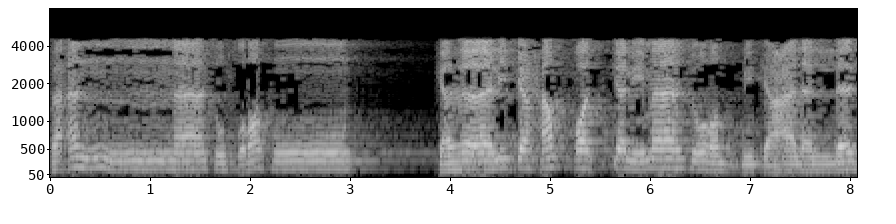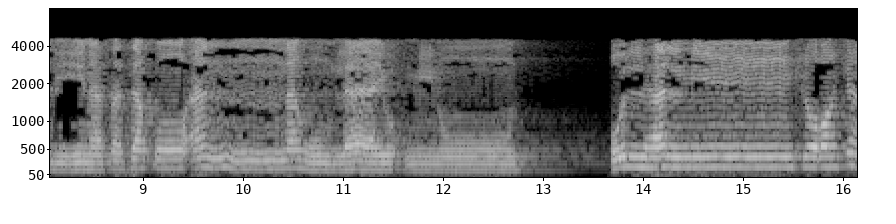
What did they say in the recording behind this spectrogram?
فأنا تصرفون كذلك حقت كلمات ربك على الذين فسقوا أنهم لا يؤمنون قل هل من شركائكم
